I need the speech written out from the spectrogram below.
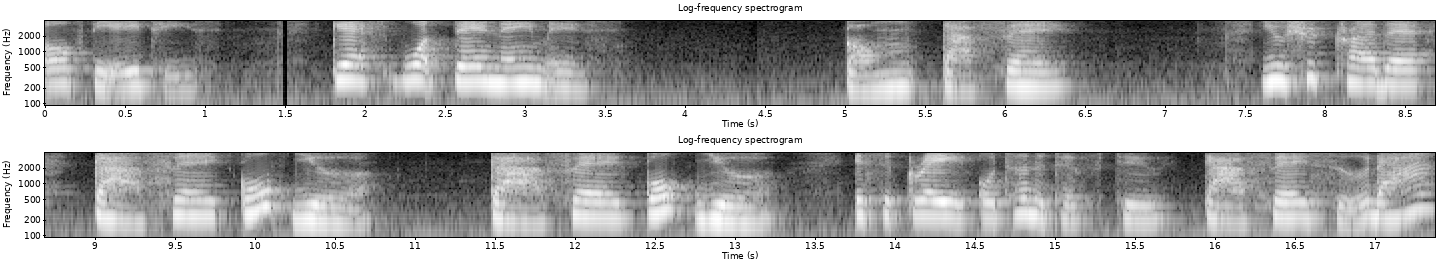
of the 80s. Guess what their name is? Cộng Cafe. You should try their cà phê cốt dừa. Cà phê cốt dừa. It's a great alternative to phê sữa đá.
